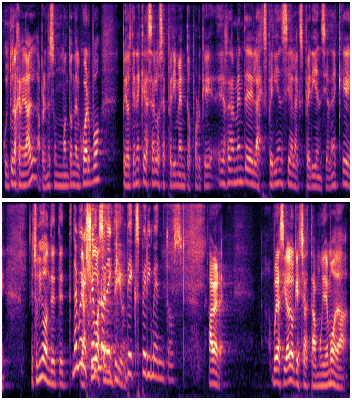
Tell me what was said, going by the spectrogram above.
cultura general, aprendes un montón del cuerpo, pero tenés que hacer los experimentos porque es realmente la experiencia de la experiencia. Tenés que, es un libro donde te, te Dame un ayuda a ejemplo de, sentir. de experimentos. A ver, voy a decir algo que ya está muy de moda.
